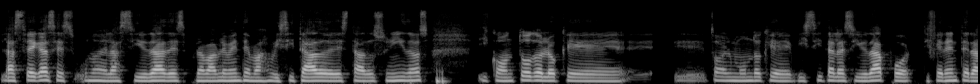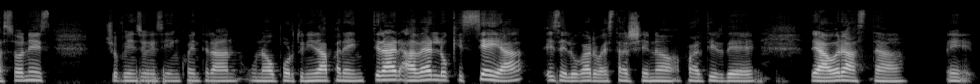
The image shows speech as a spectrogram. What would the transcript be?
Las Vegas es una de las ciudades probablemente más visitadas de Estados Unidos y con todo lo que eh, todo el mundo que visita la ciudad por diferentes razones, yo pienso que si encuentran una oportunidad para entrar a ver lo que sea, ese lugar va a estar lleno a partir de, de ahora hasta eh,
